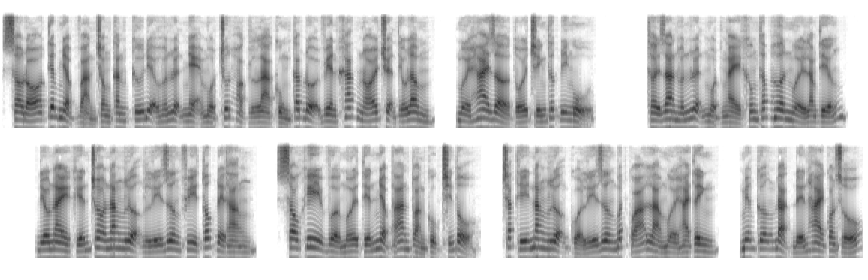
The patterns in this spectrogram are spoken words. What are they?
sau đó tiếp nhập vản trong căn cứ địa huấn luyện nhẹ một chút hoặc là cùng các đội viên khác nói chuyện tiếu lâm, 12 giờ tối chính thức đi ngủ. Thời gian huấn luyện một ngày không thấp hơn 15 tiếng. Điều này khiến cho năng lượng Lý Dương phi tốc đề thăng, sau khi vừa mới tiến nhập an toàn cục chín tổ, chắc thí năng lượng của Lý Dương bất quá là mười hai tinh, miễn cưỡng đạt đến hai con số.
